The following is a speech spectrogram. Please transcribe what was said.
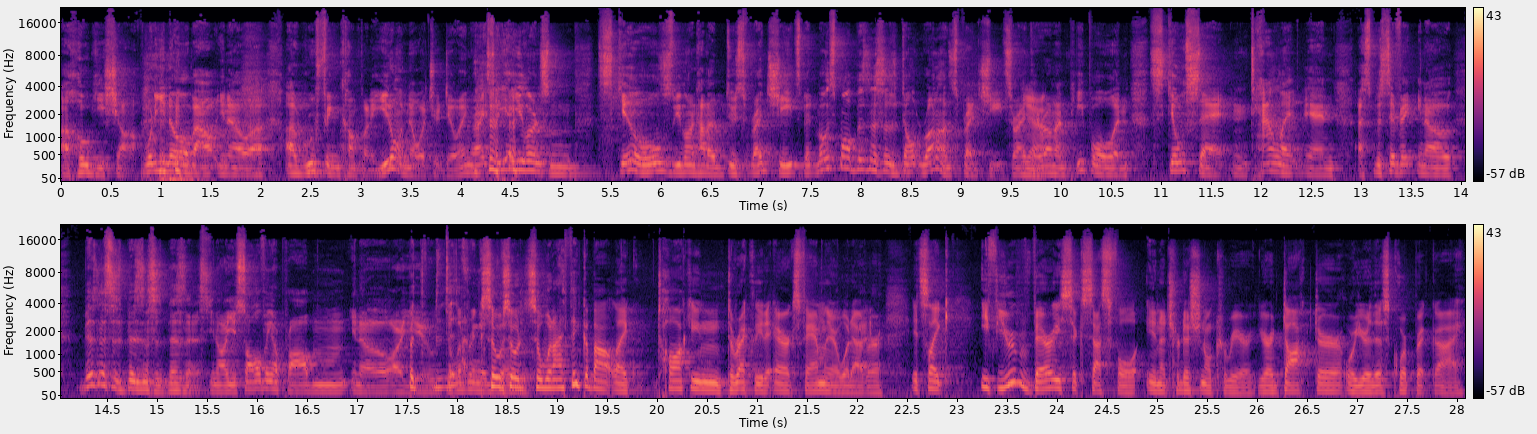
a hoagie shop? What do you know about you know a, a roofing company? You don't know what you're doing, right? So yeah, you learn some skills. You learn how to do spreadsheets, but most small businesses don't run on spreadsheets, right? Yeah. They run on people and skill set and talent and a specific. You know, business is business is business. You know, are you solving a problem? You know, are you delivering? A so so so when I think about like talking directly to Eric's family or whatever, it's like if you're very successful in a traditional career, you're a doctor or you're this corporate guy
